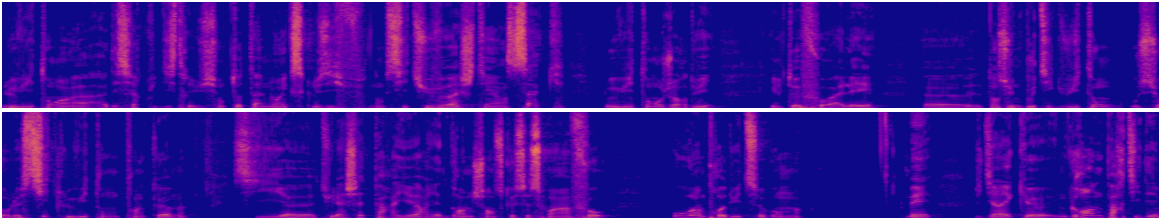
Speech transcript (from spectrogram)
Louis Vuitton a, des circuits de distribution totalement exclusifs. Donc si tu veux acheter un sac Louis Vuitton aujourd'hui, il te faut aller euh, dans une boutique Vuitton ou sur le site louisvuitton.com. Si euh, tu l'achètes par ailleurs, il y a de grandes chances que ce soit un faux ou un produit de seconde main. Mais je dirais qu'une grande partie des,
